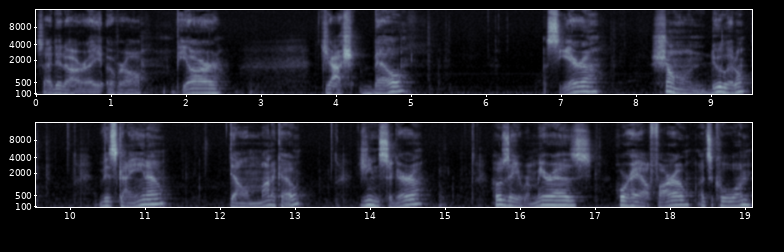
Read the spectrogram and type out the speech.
so I did all right overall. VR, Josh Bell, Sierra, Sean Doolittle, Vizcaino, Delmonico, Jean Segura, Jose Ramirez, Jorge Alfaro. That's a cool one.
